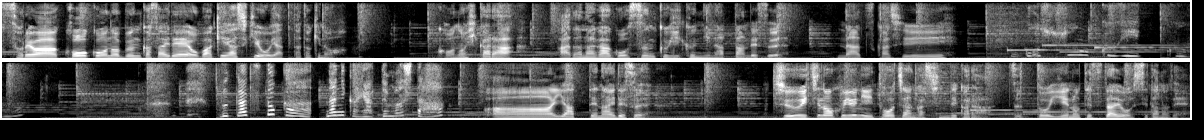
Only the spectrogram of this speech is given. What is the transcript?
それは高校の文化祭でお化け屋敷をやった時の。この日からあだ名が五寸釘くんになったんです。懐かしい。ごすんくぎくん？部活とか何かやってました？あーやってないです。中1の冬に父ちゃんが死んでからずっと家の手伝いをしてたので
